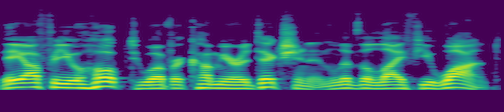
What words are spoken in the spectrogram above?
They offer you hope to overcome your addiction and live the life you want.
